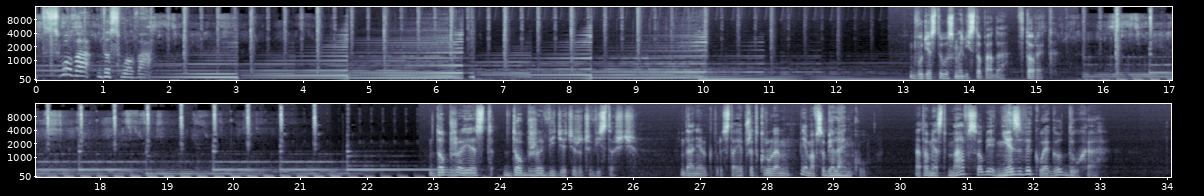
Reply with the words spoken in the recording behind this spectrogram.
słowa do słowa. Dwudziesty ósmy listopada, wtorek. Dobrze jest dobrze widzieć rzeczywistość. Daniel, który staje przed królem, nie ma w sobie lęku, natomiast ma w sobie niezwykłego ducha.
